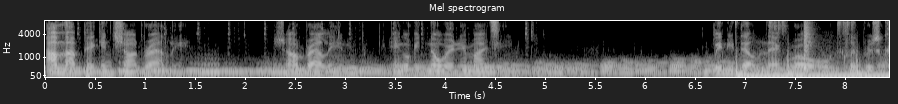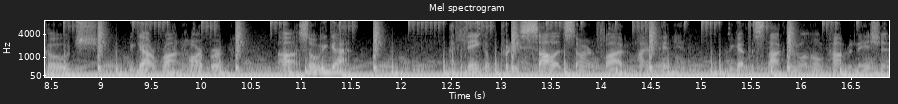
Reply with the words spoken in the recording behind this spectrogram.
I'm not picking Shawn Bradley. Shawn Bradley ain't, ain't gonna be nowhere near my team. Vinny Del Negro, old Clippers coach. We got Ron Harper. Uh, so we got, I think, a pretty solid starting five, in my opinion. We got the Stockton Malone combination.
